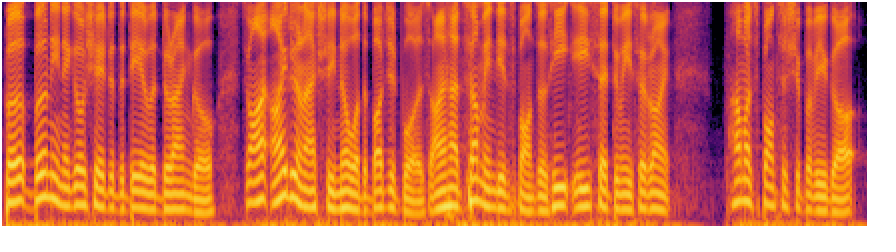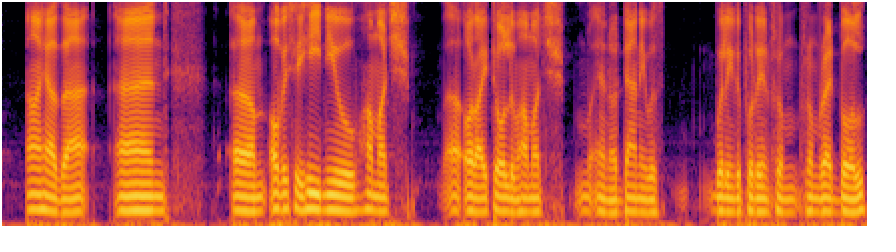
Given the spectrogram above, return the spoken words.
Ber- Bernie negotiated the deal with Durango. So I, I didn't actually know what the budget was. I had some Indian sponsors. He he said to me, he said, right, how much sponsorship have you got? I had that, and um, obviously he knew how much, uh, or I told him how much, you know, Danny was willing to put in from from Red Bull.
